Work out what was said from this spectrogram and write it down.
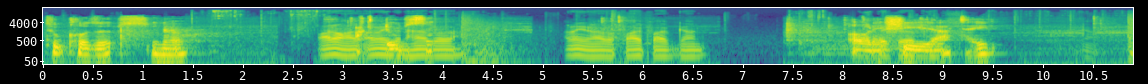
Two clips, you know. I don't. Have, I don't do even have a. I don't even have a five five gun. Oh, then Take she, I take it. I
